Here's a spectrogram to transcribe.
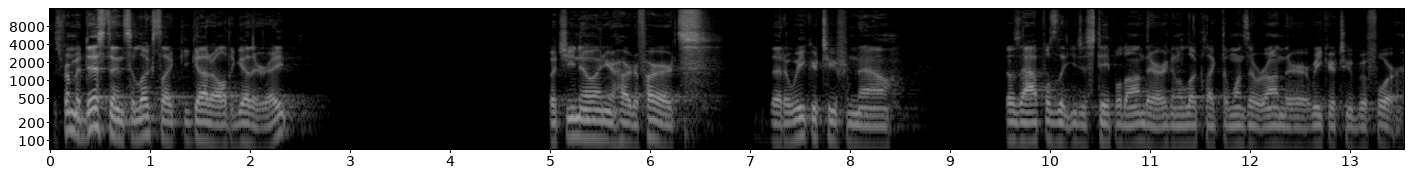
Because from a distance, it looks like you got it all together, right? But you know in your heart of hearts that a week or two from now, those apples that you just stapled on there are going to look like the ones that were on there a week or two before.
